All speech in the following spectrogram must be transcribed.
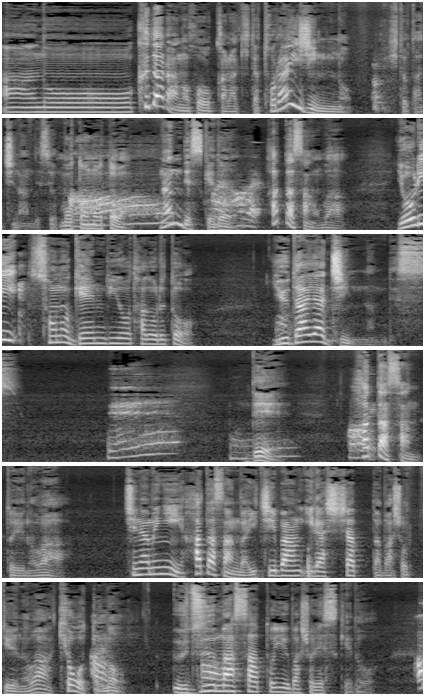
あのー、百済の方から来た渡来人の人たちなんですよ。もともとあは。ーなんですけど、はいはい畑さんは、よりその源流をたどると、ユダヤ人なんです。ええではい畑さんというのは、ちなみに畑さんが一番いらっしゃった場所っていうのは、京都の渦政という場所ですけど、あ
